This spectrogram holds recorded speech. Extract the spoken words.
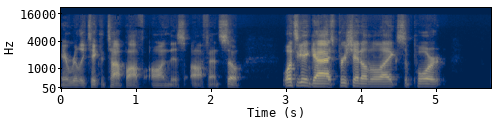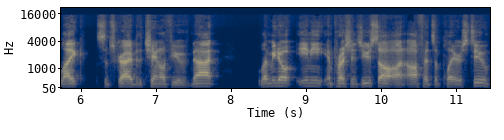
and really take the top off on this offense. So, once again, guys, appreciate all the likes, support. Like, subscribe to the channel if you have not. Let me know any impressions you saw on offensive players too.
